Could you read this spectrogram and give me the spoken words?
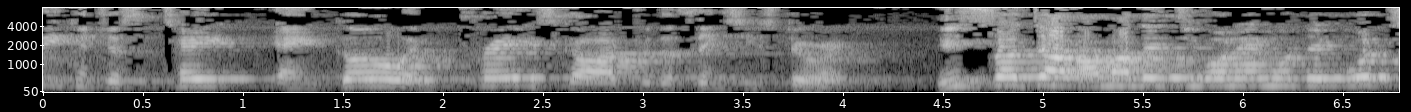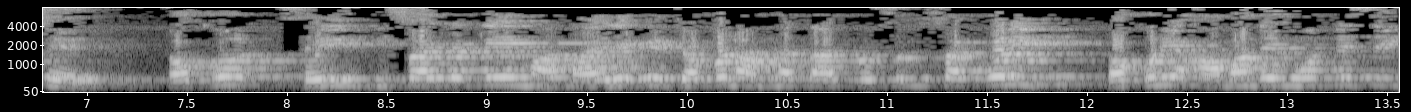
we can just take and go and praise God for the things He's doing. ঈশ্বর যা আমাদের জীবনের মধ্যে করছেন তখন সেই বিষয়টাকে মাথায় রেখে যখন আমরা তার প্রশংসা করি তখনই আমাদের মধ্যে সেই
